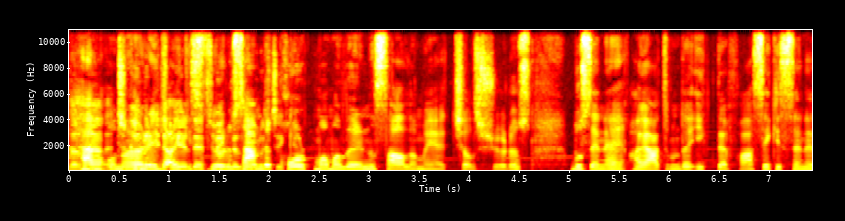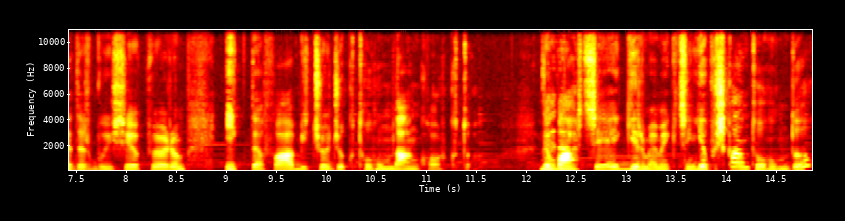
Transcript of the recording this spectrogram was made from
hem onu öğretmek istiyoruz hem de korkmamalarını sağlamaya çalışıyoruz. Bu sene hayatımda ilk defa 8 senedir bu işi yapıyorum. İlk defa bir çocuk tohumdan korktu. Neden? Ve bahçeye girmemek için yapışkan tohumdu.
